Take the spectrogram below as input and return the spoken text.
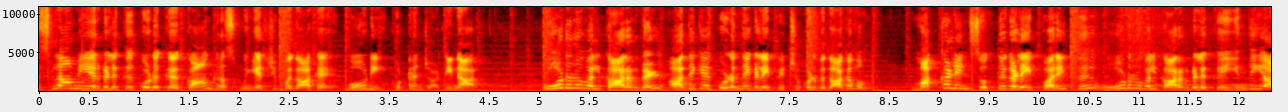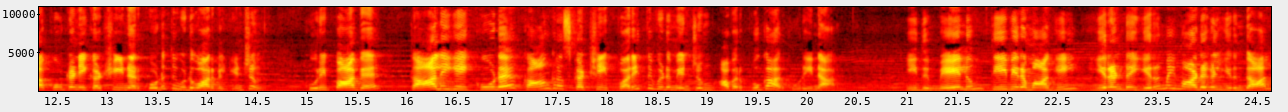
இஸ்லாமியர்களுக்கு கொடுக்க காங்கிரஸ் முயற்சிப்பதாக மோடி குற்றஞ்சாட்டினார் ஊடுருவல்காரர்கள் அதிக குழந்தைகளை பெற்றுக்கொள்வதாகவும் மக்களின் சொத்துக்களை பறித்து ஊடுருவல்காரர்களுக்கு இந்தியா கூட்டணி கட்சியினர் கொடுத்து விடுவார்கள் என்றும் குறிப்பாக தாலியை கூட காங்கிரஸ் கட்சி பறித்துவிடும் என்றும் அவர் புகார் கூறினார். இது மேலும் தீவிரமாகி இரண்டு எருமை மாடுகள் இருந்தால்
